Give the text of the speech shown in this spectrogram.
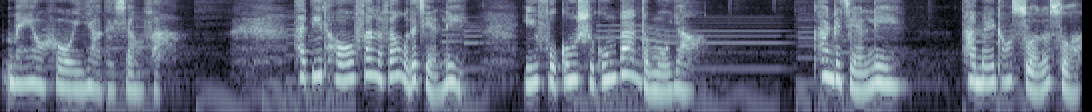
没有和我一样的想法。他低头翻了翻我的简历，一副公事公办的模样。看着简历，他眉头锁了锁，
